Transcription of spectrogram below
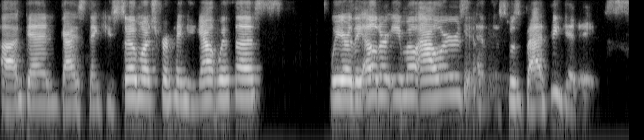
Uh, again, guys, thank you so much for hanging out with us. We are the Elder Emo Hours, Yeah. and this was Bad Beginnings.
